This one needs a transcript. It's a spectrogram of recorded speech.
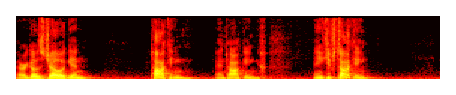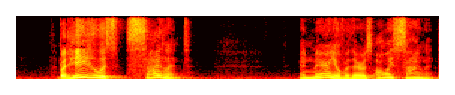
There goes Joe again, talking and talking, and he keeps talking. But he who is silent, and Mary over there is always silent,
